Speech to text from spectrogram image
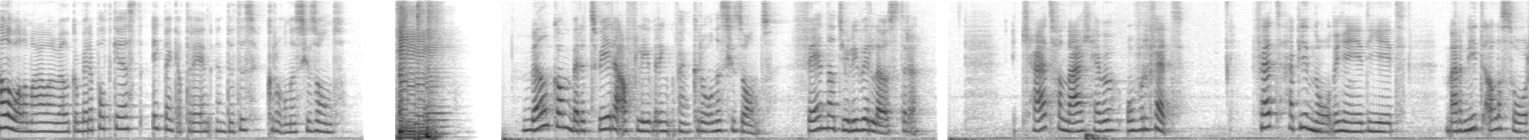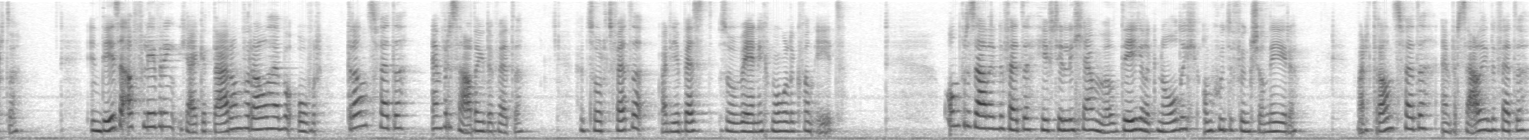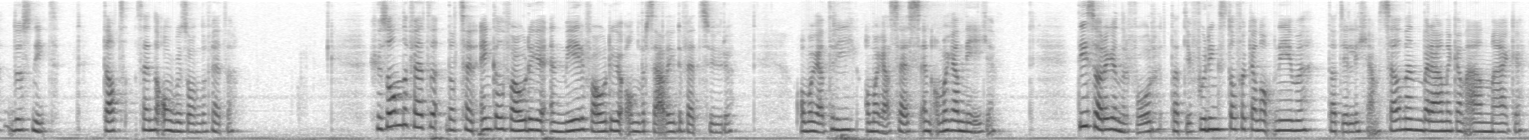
Hallo allemaal en welkom bij de podcast. Ik ben Katrijn en dit is Chronisch Gezond. Welkom bij de tweede aflevering van Chronisch Gezond. Fijn dat jullie weer luisteren. Ik ga het vandaag hebben over vet. Vet heb je nodig in je dieet, maar niet alle soorten. In deze aflevering ga ik het daarom vooral hebben over transvetten en verzadigde vetten. Het soort vetten waar je best zo weinig mogelijk van eet. Onverzadigde vetten heeft je lichaam wel degelijk nodig om goed te functioneren. Maar transvetten en verzadigde vetten dus niet. Dat zijn de ongezonde vetten. Gezonde vetten, dat zijn enkelvoudige en meervoudige onverzadigde vetzuren. Omega-3, omega-6 en omega-9. Die zorgen ervoor dat je voedingsstoffen kan opnemen, dat je lichaam celmembranen kan aanmaken,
